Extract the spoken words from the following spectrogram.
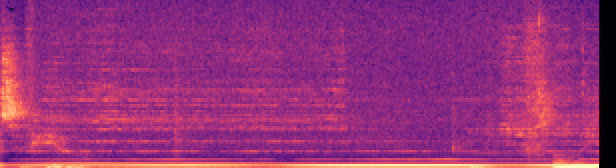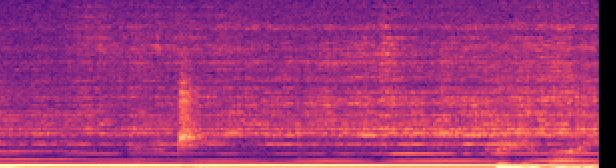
parts of you flowing energy through your body.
